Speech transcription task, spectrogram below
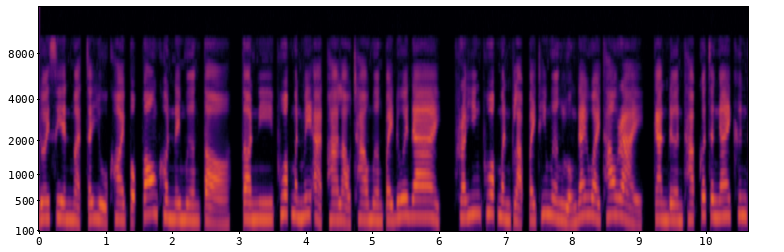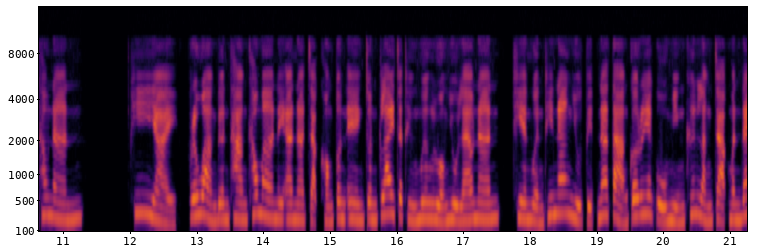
โดยเซียนหมัดจะอยู่คอยปกป้องคนในเมืองต่อ ตอนนี้พวกมันไม่อาจพาเหล่าชาวเมืองไปด้วยได้ เพราะยิ่งพวกมันกลับไปที่เมืองหลวงได้ไวเท่าไหร่ การเดินทัพก็จะง่ายขึ้นเท่านั้น พี่ใหญ่ ระหว่างเดินทางเข้ามาในอาณาจักรของตนเองจนใกล้จะถึงเมืองหลวงอยู่แล้วนั้น เทียนเหมือนที่นั่งอยู่ติดหน้าต่างก็เรียกอูหมิงขึ้นหลังจากมันได้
